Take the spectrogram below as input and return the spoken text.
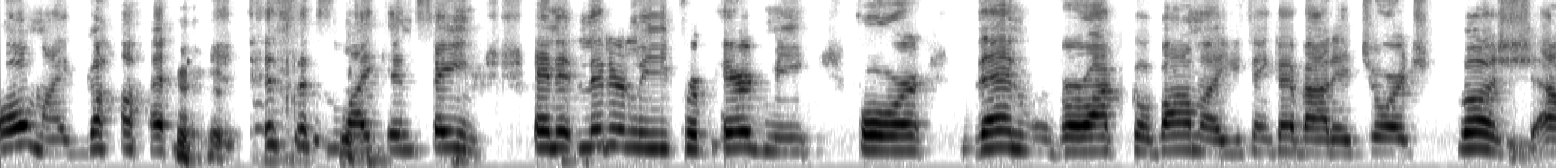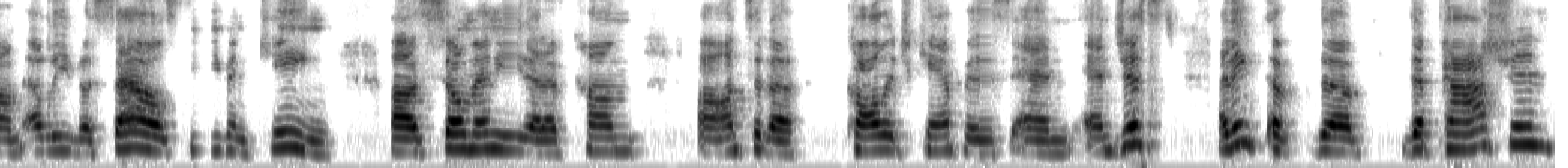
oh my God, this is like insane. And it literally prepared me for then Barack Obama. You think about it, George Bush, um, Elie Wiesel, Stephen King, uh, so many that have come uh, onto the college campus and and just I think the the the passion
